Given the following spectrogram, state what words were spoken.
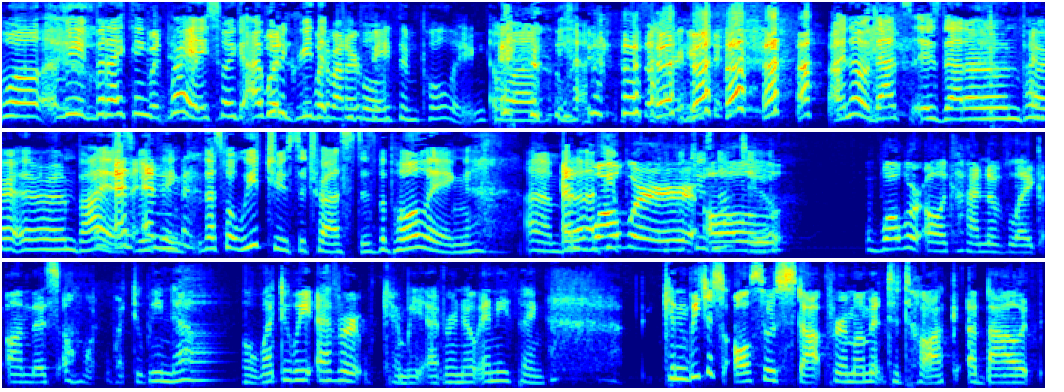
well, I mean, but I think right. so like, I would what, agree what that about people. our faith in polling? well, yeah. Sorry. I know that's is that our own part, our own bias. And- we and- think that's what we choose to trust is the polling. Um, but and while people- we're people all while we're all kind of like on this, oh, what, what do we know? What do we ever? Can we ever know anything? Can we just also stop for a moment to talk about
